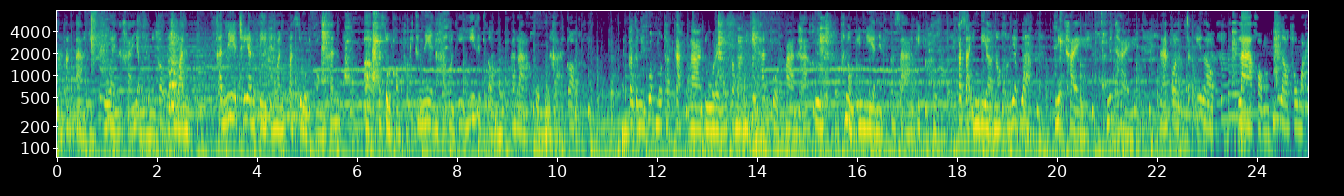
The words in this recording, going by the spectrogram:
นาต่างๆ อีกด้วยนะคะ อย่างวันนี้ก็เป็นวันคเนศชยันตีเป็นวันประสูติของท่านประสูติของพระพิคเนศนะคะ วันที่ 22มกราคมนะคะ ก็ก็จะมีพวกโมทกะลาดูอะไรนี้ประมาณนี้ที่ท่านโปรดปานนะคะ คือขนมอินเดียเนี่ยภาษาอังกฤษเขา ภาษาอินเดียเนาะเขาเรียกว่ามิไทยมิไทยนะพอหลังจากที่เราลาของที่เราถวาย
